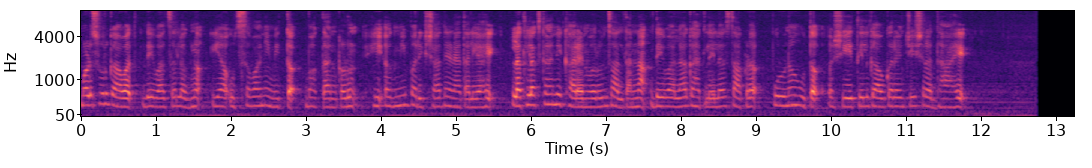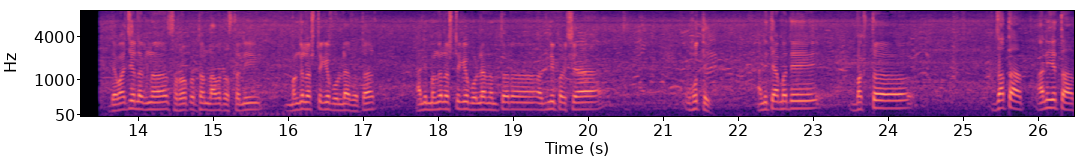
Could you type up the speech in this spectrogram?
मळसूर गावात देवाचं लग्न या उत्सवानिमित्त भक्तांकडून ही अग्निपरीक्षा देण्यात आली आहे. लखलखत्या निखाऱ्यांवरून चालताना देवाला घातलेलं साकडं पूर्ण होतं अशी येथील गावकऱ्यांची श्रद्धा आहे. देवाचे लग्न सर्वप्रथम लावत असताना मंगलाष्टके बोलल्या जातात आणि मंगलाष्टके बोलल्यानंतर अग्निपरीक्षा होते. आणि त्यामध्ये भक्त जातात आणि येतात.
